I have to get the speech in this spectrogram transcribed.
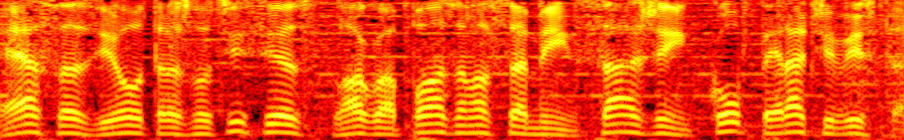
Essas e outras notícias logo após a nossa mensagem cooperativista.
